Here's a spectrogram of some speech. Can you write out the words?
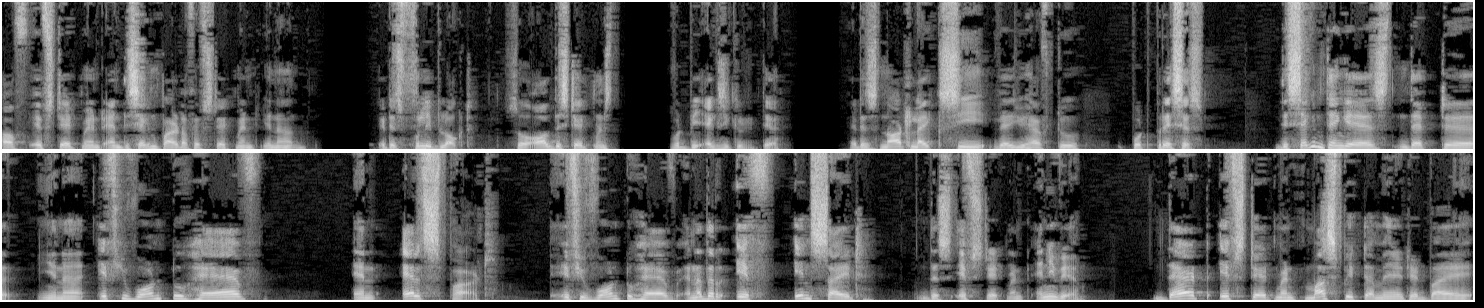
of if statement and the second part of if statement, it is fully blocked. So all the statements would be executed there. It is not like C where you have to put braces. The second thing is that uh, if you want to have an else part, if you want to have another if inside this if statement anywhere, that if statement must be terminated by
